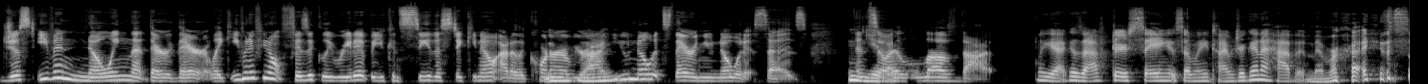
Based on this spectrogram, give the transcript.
just even knowing that they're there, like even if you don't physically read it, but you can see the sticky note out of the corner mm-hmm. of your eye, mm-hmm. you know it's there and you know what it says. And yeah. so I love that. Well, yeah, because after saying it so many times, you're going to have it memorized.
